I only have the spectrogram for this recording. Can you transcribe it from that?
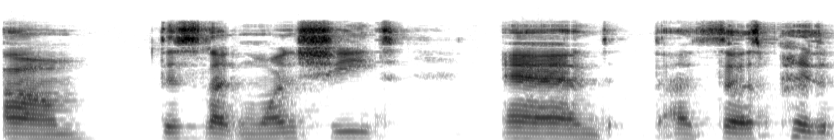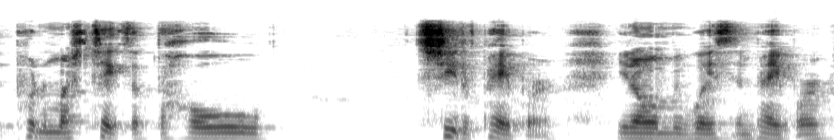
um, this is like one sheet, and it pretty much takes up the whole sheet of paper. You don't want to be wasting paper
